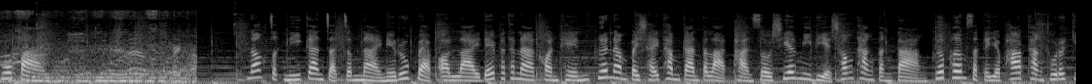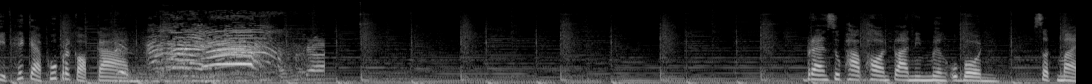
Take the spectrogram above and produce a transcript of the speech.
ทั่วไป นอกจากนี้การจัดจำหน่ายในรูปแบบออนไลน์ได้พัฒนาคอนเทนต์ เพื่อนำไปใช้ทำการตลาดผ่านโซเชียลมีเดียช่องทางต่างๆ เพื่อเพิ่มศักยภาพทางธุรกิจให้แก่ผู้ประกอบการแบรนด์สุภาพรปลานินเมืองอุบล สดใหม่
